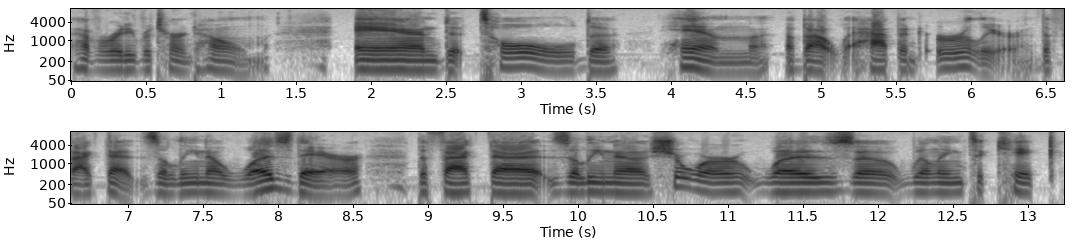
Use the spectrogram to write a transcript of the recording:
have already returned home and told him about what happened earlier. The fact that Zelena was there, the fact that Zelena Shore was uh, willing to kick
